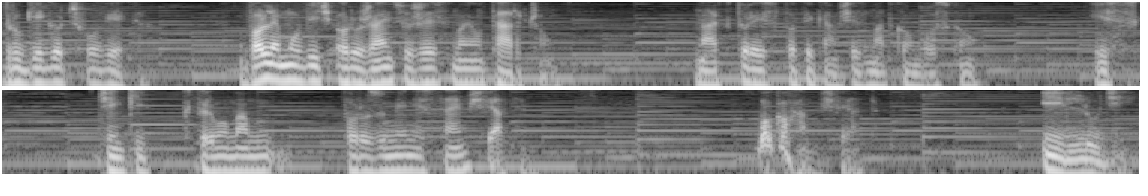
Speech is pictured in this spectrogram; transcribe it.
drugiego człowieka. Wolę mówić o różańcu, że jest moją tarczą, na której spotykam się z Matką Boską i z, dzięki któremu mam porozumienie z całym światem. Bo kocham świat i ludzi.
